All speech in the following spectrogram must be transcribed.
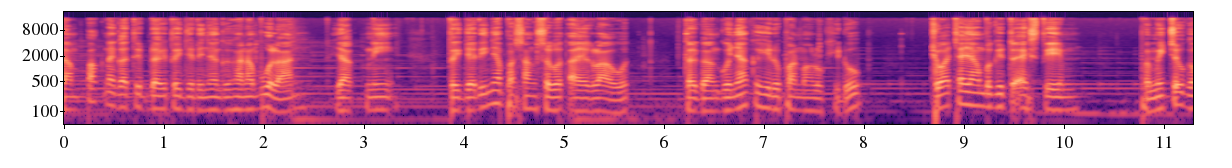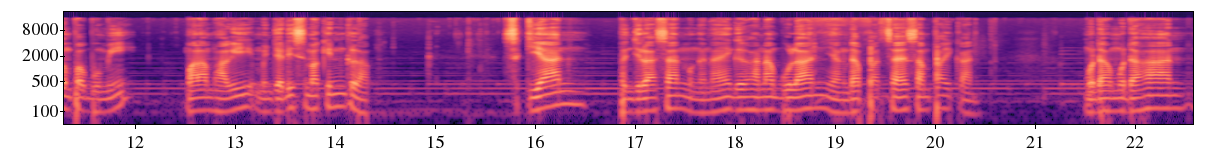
dampak negatif dari terjadinya gerhana bulan yakni terjadinya pasang surut air laut, terganggunya kehidupan makhluk hidup, cuaca yang begitu ekstrim, pemicu gempa bumi, malam hari menjadi semakin gelap. Sekian penjelasan mengenai gerhana bulan yang dapat saya sampaikan. Mudah-mudahan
